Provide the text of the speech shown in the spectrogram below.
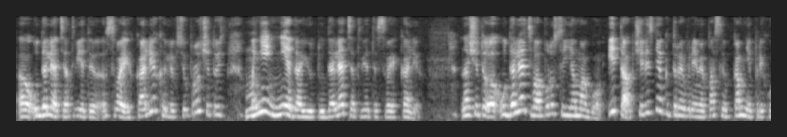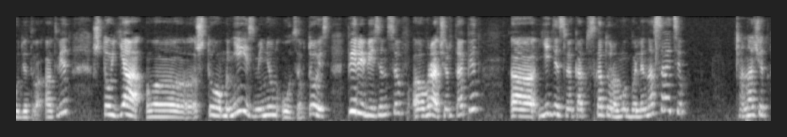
э, удалять ответы своих коллег или все прочее. То есть мне не дают удалять ответы своих коллег. Значит, э, удалять вопросы я могу. Итак, через некоторое время после ко мне приходит ответ, что, я, э, что мне изменен отзыв. То есть Перевезенцев, врач-ортопед, единственное, с которым мы были на сайте, значит,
